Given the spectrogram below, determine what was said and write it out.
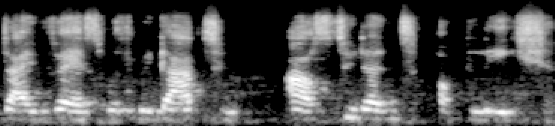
diverse with regard to our student population.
